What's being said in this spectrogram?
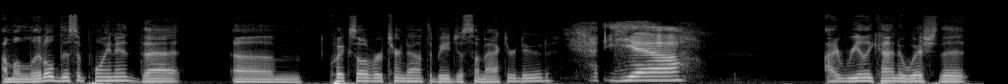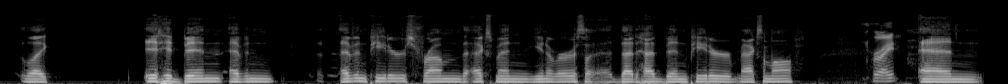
I'm a little disappointed that um, Quicksilver turned out to be just some actor dude. Yeah. I really kind of wish that like it had been Evan Evan Peters from the X Men universe uh, that had been Peter Maximoff. Right. and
